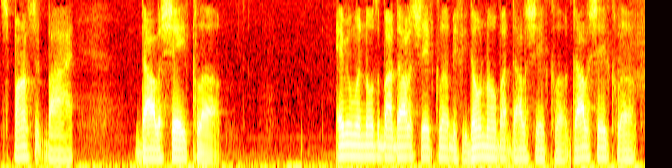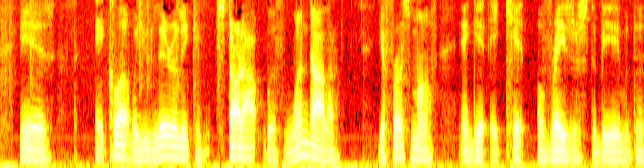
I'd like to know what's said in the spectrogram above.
sponsored by Dollar Shave Club. Everyone knows about Dollar Shave Club. If you don't know about Dollar Shave Club, Dollar Shave Club is a club where you literally can start out with one dollar your first month and get a kit of razors to be able to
